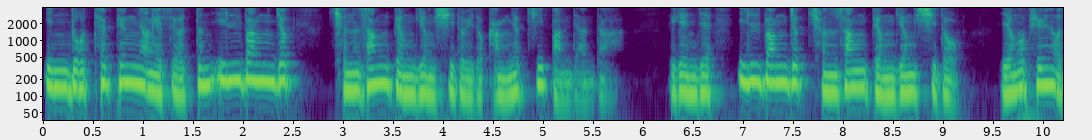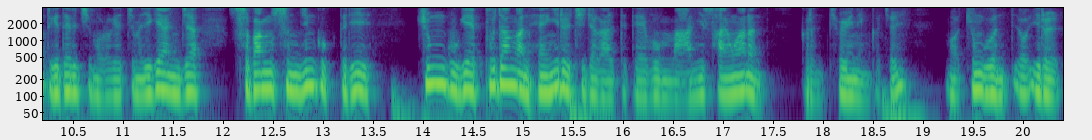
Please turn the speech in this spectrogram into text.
인도 태평양에서 어떤 일방적 현상 변경 시도에도 강력히 반대한다. 이게 이제 일방적 현상 변경 시도 영어 표현은 어떻게 될지 모르겠지만 이게 이제 서방 선진국들이 중국의 부당한 행위를 지적할 때 대부분 많이 사용하는 그런 표현인 거죠. 뭐 중국은 또 이를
